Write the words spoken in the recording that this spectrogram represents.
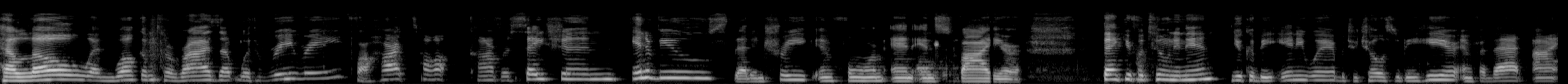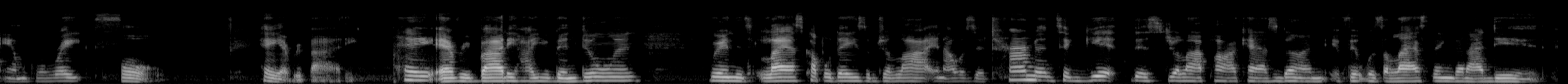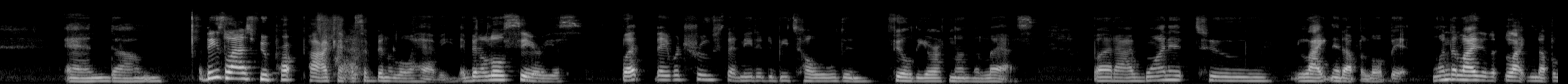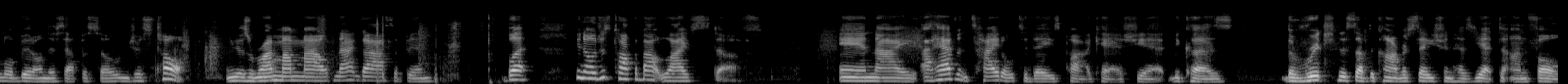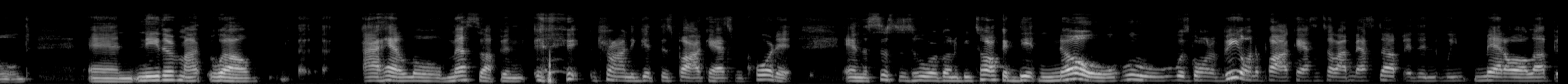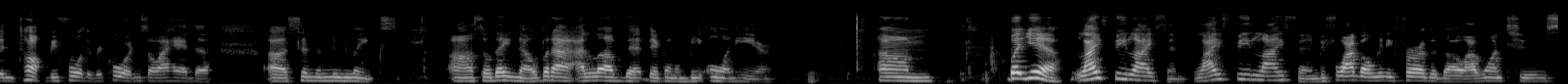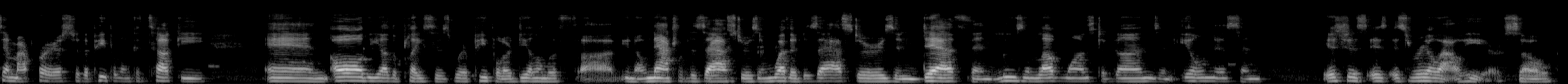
Hello and welcome to Rise Up with Riri for Heart Talk conversation, interviews that intrigue, inform, and inspire. Thank you for tuning in. You could be anywhere, but you chose to be here, and for that, I am grateful. Hey, everybody. Hey, everybody. How you been doing? We're in this last couple days of July, and I was determined to get this July podcast done if it was the last thing that I did. And um, these last few pro- podcasts have been a little heavy, they've been a little serious, but they were truths that needed to be told and fill the earth nonetheless. But I wanted to lighten it up a little bit. wanted to lighten, lighten up a little bit on this episode and just talk and just run my mouth, not gossiping, but you know, just talk about life stuff. And I I haven't titled today's podcast yet because the richness of the conversation has yet to unfold. And neither of my well, I had a little mess up in trying to get this podcast recorded. And the sisters who are going to be talking didn't know who was going to be on the podcast until I messed up. And then we met all up and talked before the recording. So I had to uh, send them new links uh, so they know. But I, I love that they're going to be on here. Um, but yeah, life be life and life be life. And before I go any further, though, I want to send my prayers to the people in Kentucky and all the other places where people are dealing with, uh, you know, natural disasters and weather disasters and death and losing loved ones to guns and illness and it's just it's, it's real out here. So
